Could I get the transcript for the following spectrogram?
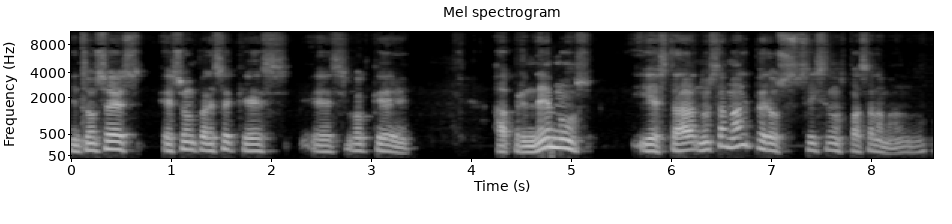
entonces, eso me parece que es, es lo que aprendemos y está, no está mal, pero sí se nos pasa la mano.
